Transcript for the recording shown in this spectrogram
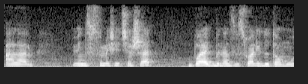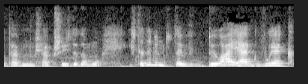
alarm. Więc w sumie się cieszę, bo jakby nas wysłali do domu, to ja bym musiała przyjść do domu i wtedy bym tutaj była, jak wujek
